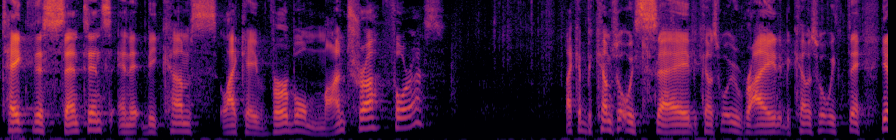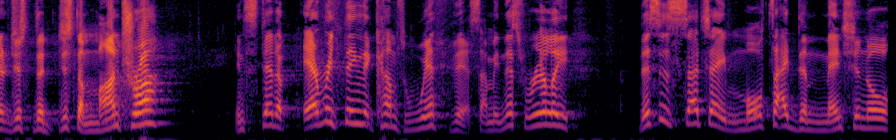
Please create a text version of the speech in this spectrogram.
take this sentence and it becomes like a verbal mantra for us. Like it becomes what we say, it becomes what we write, it becomes what we think. You know, just the just the mantra instead of everything that comes with this. I mean, this really this is such a multidimensional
